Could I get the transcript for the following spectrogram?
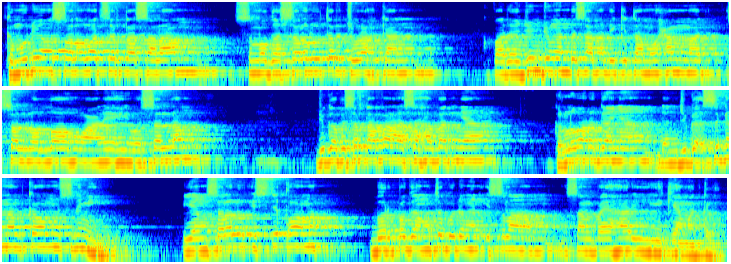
Kemudian salawat serta salam semoga selalu tercurahkan kepada junjungan besar Nabi kita Muhammad sallallahu alaihi wasallam juga beserta para sahabatnya, keluarganya dan juga segenap kaum muslimin yang selalu istiqamah berpegang teguh dengan Islam sampai hari kiamat kelak.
